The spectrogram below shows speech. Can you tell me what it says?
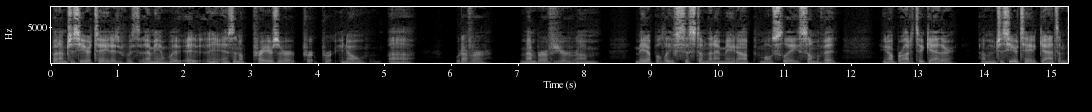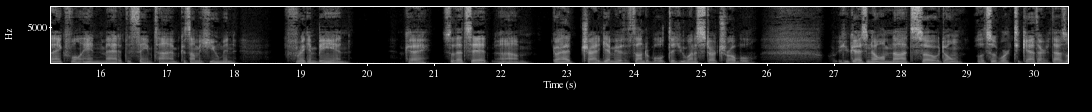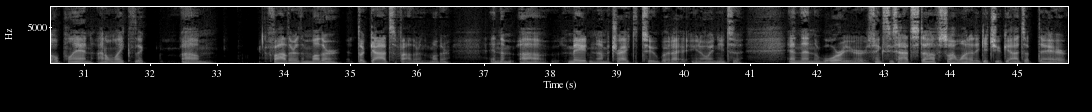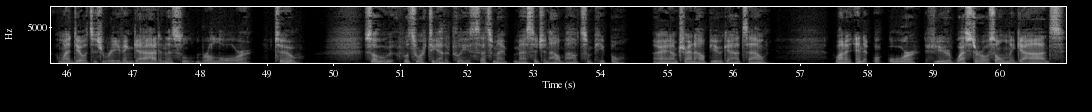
but I'm just irritated with. I mean, isn't a prayers or you know, uh, whatever member of your um, made up belief system that I made up, mostly some of it, you know, brought it together. I'm just irritated, guys. I'm thankful and mad at the same time because I'm a human friggin' being. Okay, so that's it. Um, Go ahead, try to get me with a thunderbolt. Did you want to start trouble? You guys know I'm nuts, so don't. Let's work together. That was the whole plan. I don't like the um, father, the mother, the God's father and the mother, and the uh, maiden I'm attracted to, but I, you know, I need to. And then the warrior thinks he's hot stuff, so I wanted to get you gods up there. I want to deal with this Reaving God and this R'hllor too. So let's work together, please. That's my message and help out some people. All right. I'm trying to help you gods out. Want to, and, or if you're Westeros only gods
